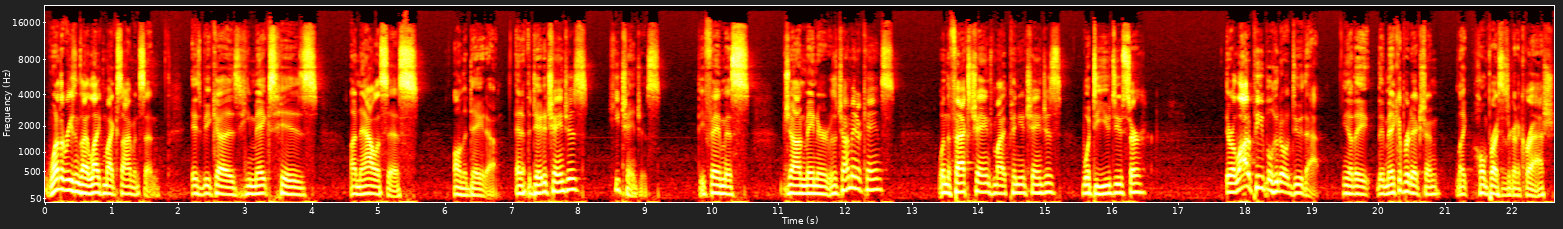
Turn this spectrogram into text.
One of the reasons I like Mike Simonsen is because he makes his analysis on the data. And if the data changes, he changes. The famous John Maynard, was it John Maynard Keynes? When the facts change, my opinion changes. What do you do, sir? There are a lot of people who don't do that. You know, they, they make a prediction, like home prices are going to crash.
